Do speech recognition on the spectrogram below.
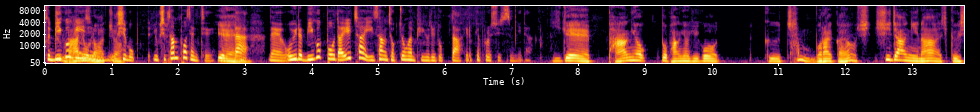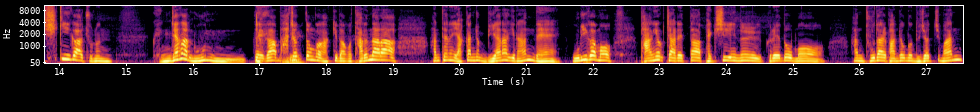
그래서 미국이 지금 65, 63%다. 예. 네, 오히려 미국보다 1차 이상 접종한 비율이 높다 이렇게 볼 수 있습니다. 이게 방역도 방역이고 그 참 뭐랄까요 시, 장이나그 시기가 주는 굉장한 운 때가 네. 맞았던 네. 것 같기도 하고 다른 나라한테는 약간 좀 미안하기는 한데 우리가 뭐 방역 잘했다 백신을 그래도 뭐 한 두 달 반 정도 늦었지만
